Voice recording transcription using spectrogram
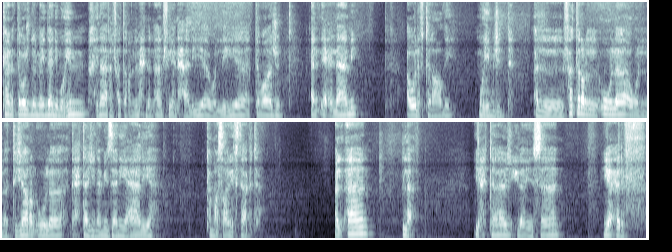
كان التواجد الميداني مهم خلاف الفترة اللي نحن الآن فيها الحالية واللي هي التواجد الإعلامي أو الافتراضي مهم جدا. الفترة الأولى أو التجارة الأولى تحتاج إلى ميزانية عالية كمصاريف ثابتة. الآن لا يحتاج إلى إنسان يعرف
